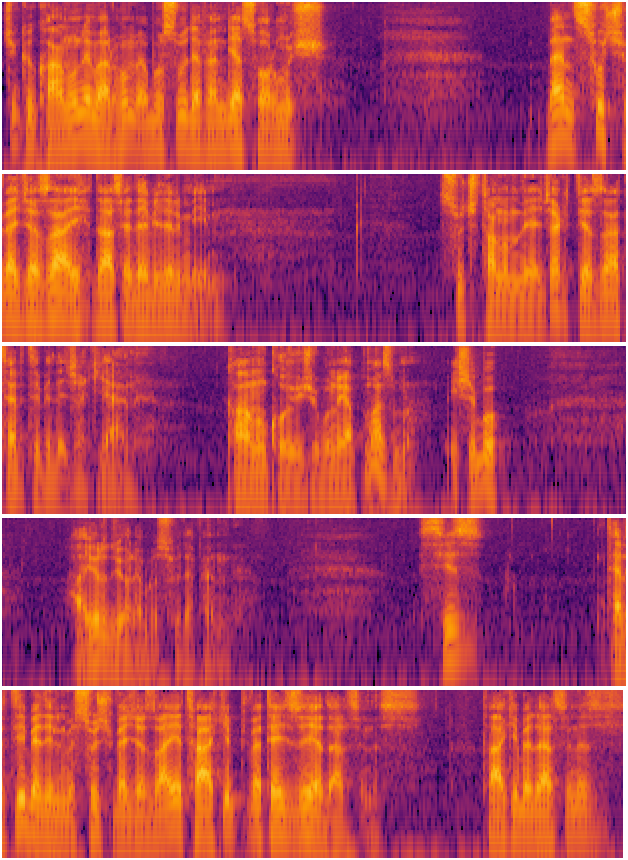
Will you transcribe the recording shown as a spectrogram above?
Çünkü kanuni merhum Ebu Suud Efendi'ye sormuş. Ben suç ve ceza ihdas edebilir miyim? Suç tanımlayacak, ceza tertip edecek yani. Kanun koyucu bunu yapmaz mı? İşi bu. Hayır diyor Ebu Suud Efendi. Siz tertip edilmiş suç ve cezayı takip ve tecziye edersiniz. Takip edersiniz,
